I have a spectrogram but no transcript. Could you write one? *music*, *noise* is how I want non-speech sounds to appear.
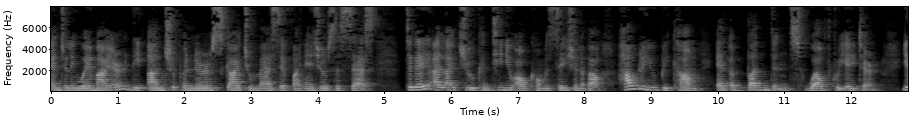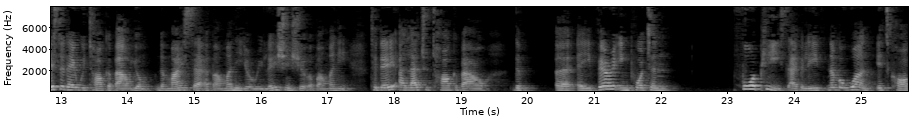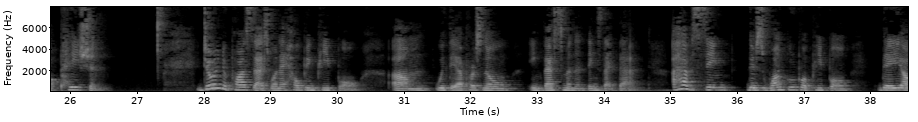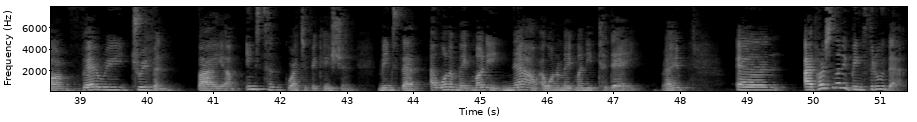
Angeline Waymeyer, the entrepreneur's guide to massive financial success. Today, I'd like to continue our conversation about how do you become an abundant wealth creator. Yesterday, we talked about your the mindset about money, your relationship about money. Today, I'd like to talk about the uh, a very important four P's, I believe. Number one, it's called patience during the process when I'm helping people um, with their personal investment and things like that, I have seen this one group of people, they are very driven by um, instant gratification. Means that I want to make money now, I want to make money today, right? And I personally been through that.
